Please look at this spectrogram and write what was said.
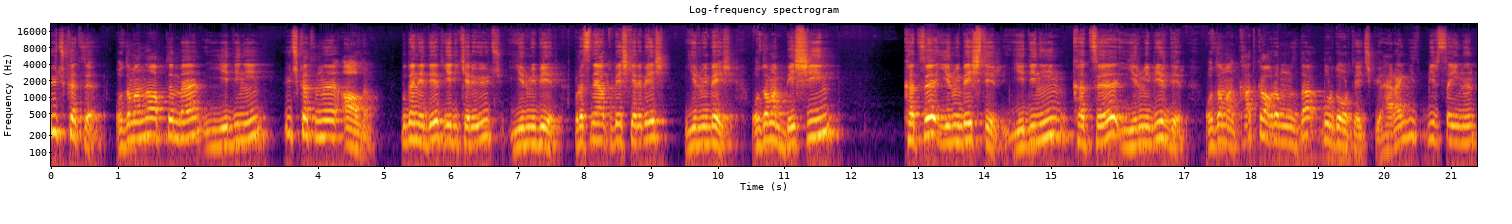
3 katı. O zaman ne yaptım ben? 7'nin 3 katını aldım. Bu da nedir? 7 kere 3 21. Burası ne yaptı? 5 kere 5 25. O zaman 5'in katı 25'tir. 7'nin katı 21'dir. O zaman kat kavramımız da burada ortaya çıkıyor. Herhangi bir sayının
